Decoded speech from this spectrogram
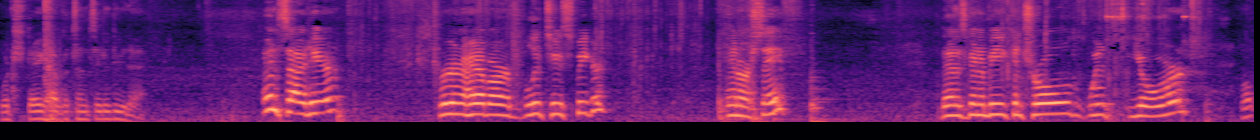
which they have the tendency to do that. Inside here, we're going to have our Bluetooth speaker and our safe. That is going to be controlled with your, oh,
